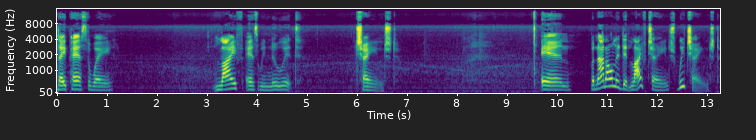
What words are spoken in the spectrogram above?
they passed away. Life as we knew it changed. And but not only did life change, we changed.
